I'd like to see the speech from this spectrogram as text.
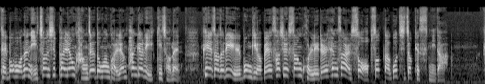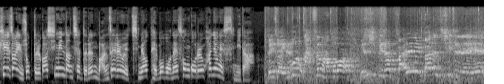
대법원은 2018년 강제동원 관련 판결이 있기 전엔 피해자들이 일본 기업에 사실상 권리를 행사할 수 없었다고 지적했습니다. 피해자 유족들과 시민단체들은 만세를 외치며 대법원의 선고를 환영했습니다. 그러니까 일본은 각성하고 미스시피는 빨리 빠른 시일 내에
